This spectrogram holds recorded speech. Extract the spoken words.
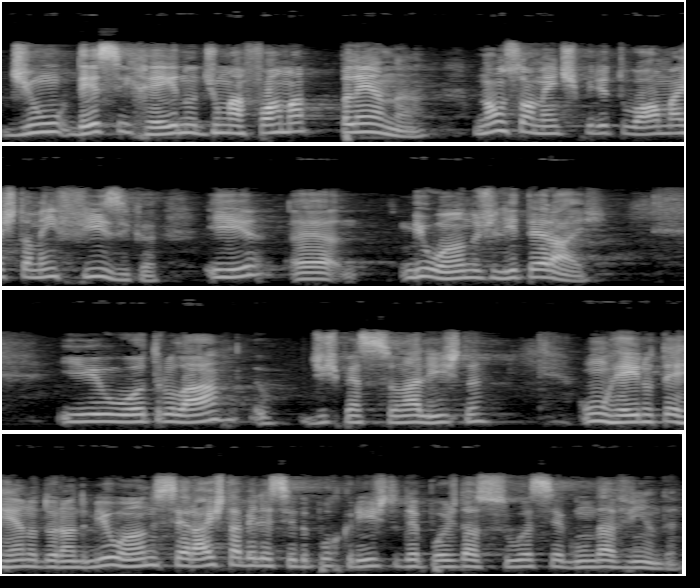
de um, desse reino de uma forma plena, não somente espiritual, mas também física, e é, mil anos literais. E o outro lá, dispensacionalista, um reino terreno durando mil anos será estabelecido por Cristo depois da sua segunda vinda.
